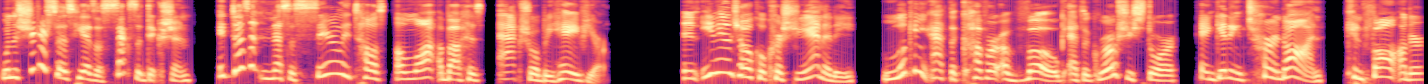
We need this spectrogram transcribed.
When the shooter says he has a sex addiction, it doesn't necessarily tell us a lot about his actual behavior. In evangelical Christianity, looking at the cover of Vogue at the grocery store and getting turned on can fall under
